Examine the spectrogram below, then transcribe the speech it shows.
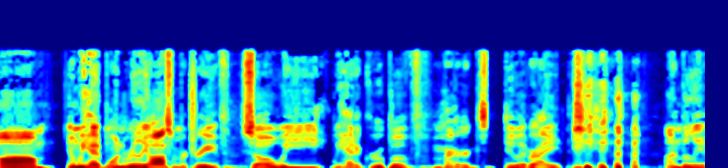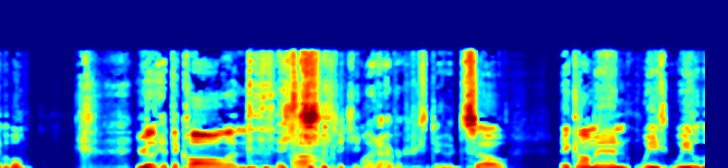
Um, and we had one really awesome retrieve. So we we had a group of mergs do it right. Unbelievable. You really hit the call and Oh, whatever, dude. So they come in. We we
